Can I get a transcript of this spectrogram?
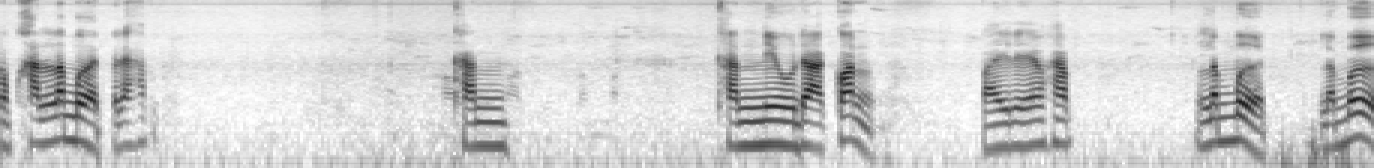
กับคันระเบิดไปแล้วครับ คัน คันนิวดากอน ไปแล้วครับ ระเบิดระเบ้อ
